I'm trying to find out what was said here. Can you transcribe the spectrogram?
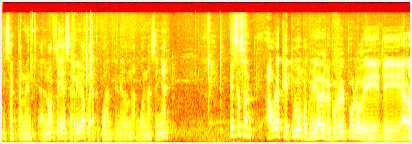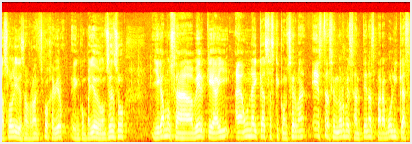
Exactamente, al norte y hacia arriba para que puedan tener una buena señal. Estas, ahora que tuve oportunidad de recorrer el pueblo de, de Arrasol y de San Francisco Javier en compañía de Don Celso, llegamos a ver que hay, aún hay casas que conservan estas enormes antenas parabólicas.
